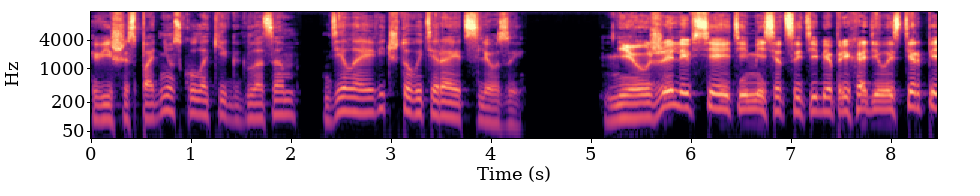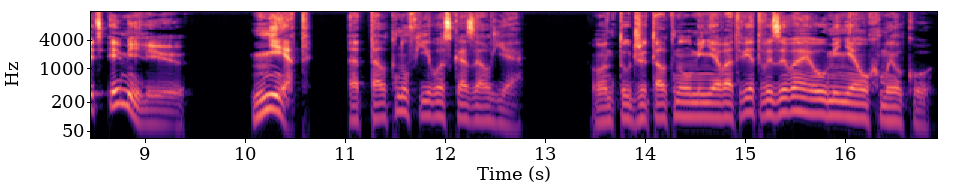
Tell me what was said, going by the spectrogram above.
Вишес поднес кулаки к глазам, делая вид, что вытирает слезы. «Неужели все эти месяцы тебе приходилось терпеть Эмилию? «Нет!» – оттолкнув его, сказал я. Он тут же толкнул меня в ответ, вызывая у меня ухмылку.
